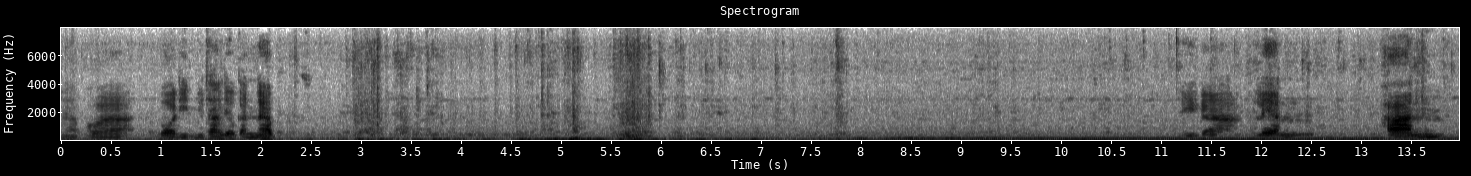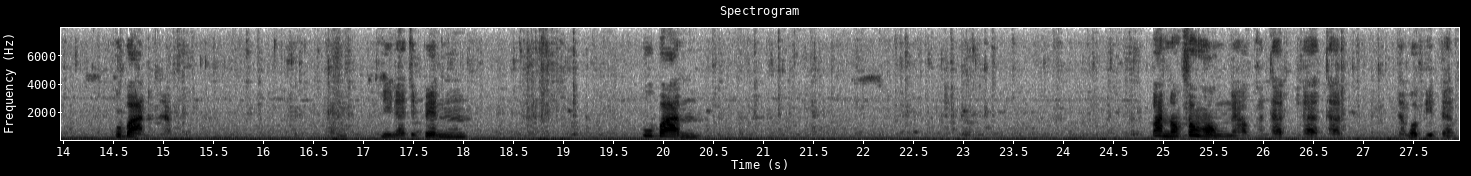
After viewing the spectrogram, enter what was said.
นะครับเพราะว่าบ่อดินอยู่ทางเดียวกันนะครับนี่ก็แลนผ่านหมู่บ้านนะครับ นี่น่าจะเป็น ปูบ้าน บ้านน้องซ่องห้องนะครับถ้าถ้าถ้าจำว่าผิดนะครับ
